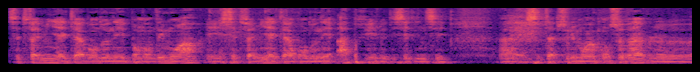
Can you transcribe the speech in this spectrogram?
Cette famille a été abandonnée pendant des mois et cette famille a été abandonnée après le décès de l'INSEE. Euh, c'est absolument inconcevable, euh,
